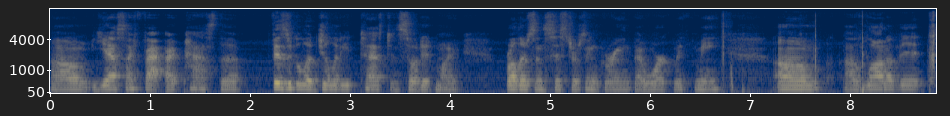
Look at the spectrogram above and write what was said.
Um, yes, I fa- I passed the physical agility test, and so did my brothers and sisters in green that work with me. Um, a lot of it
